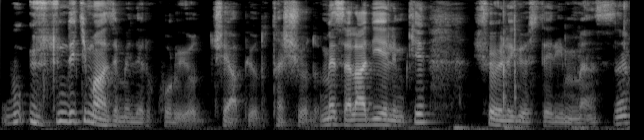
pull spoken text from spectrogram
bu üstündeki malzemeleri koruyor, şey yapıyordu, taşıyordu. Mesela diyelim ki şöyle göstereyim ben size.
